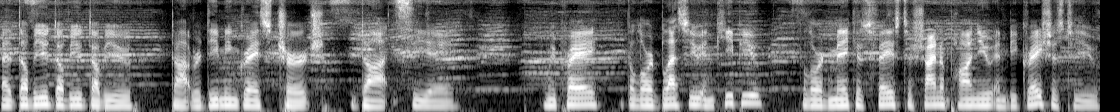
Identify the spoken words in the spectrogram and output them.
at www.redeeminggracechurch.ca. And we pray that the Lord bless you and keep you, the Lord make his face to shine upon you and be gracious to you,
